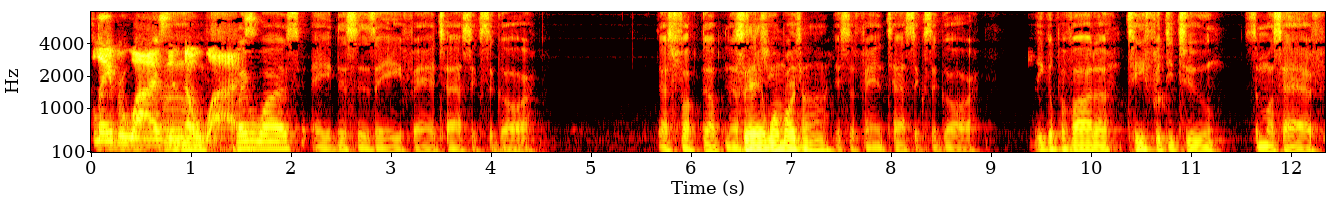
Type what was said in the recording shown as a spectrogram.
flavor wise and um, note wise? Flavor wise, hey, this is a fantastic cigar. That's fucked up. That's Say it one you- more time. It's a fantastic cigar. Liga Privada T52. It's a must have.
